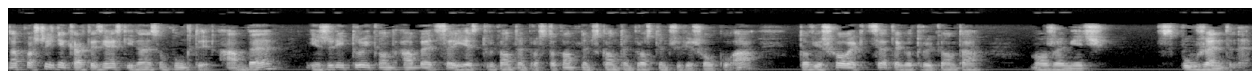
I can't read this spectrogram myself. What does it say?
Na płaszczyźnie kartezjańskiej dane są punkty AB. Jeżeli trójkąt ABC jest trójkątem prostokątnym z kątem prostym przy wierzchołku A, to wierzchołek C tego trójkąta może mieć współrzędne.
